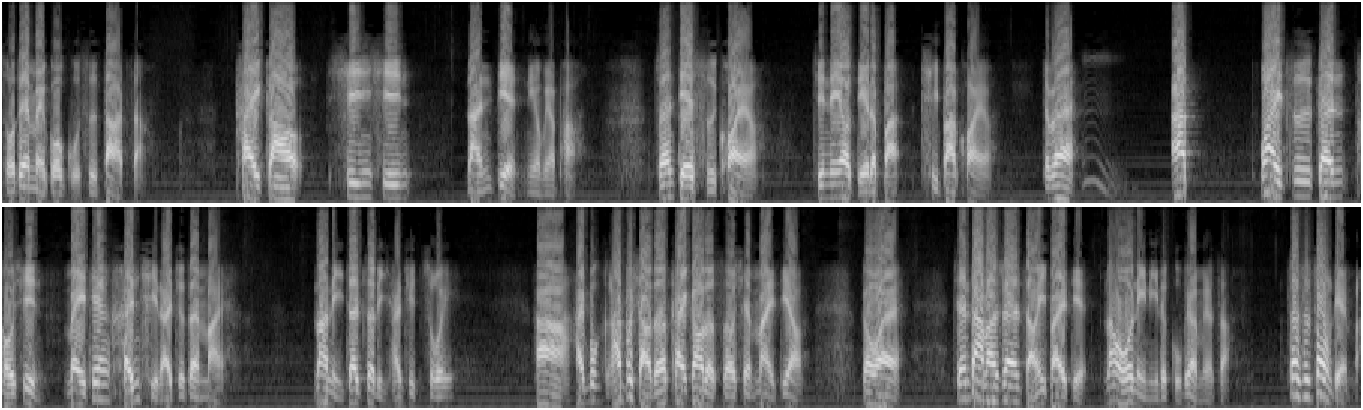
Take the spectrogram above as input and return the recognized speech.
昨天美国股市大涨，开高，新兴、南电，你有没有跑？昨天跌十块哦，今天又跌了八七八块哦，对不对？嗯，啊，外资跟投信每天狠起来就在卖，那你在这里还去追，啊，还不还不晓得开高的时候先卖掉。各位，今天大盘虽然涨一百点，那我问你，你的股票有没有涨？这是重点嘛？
